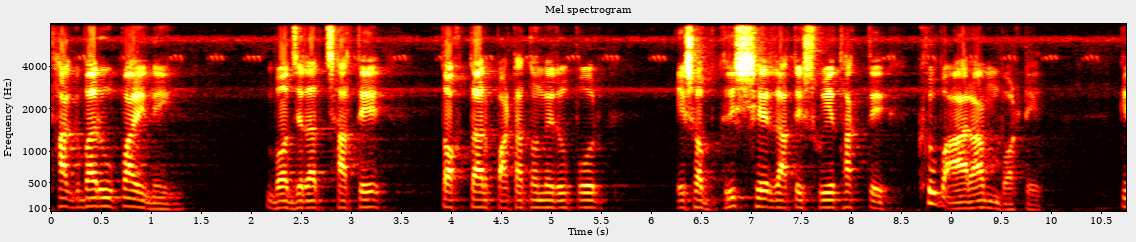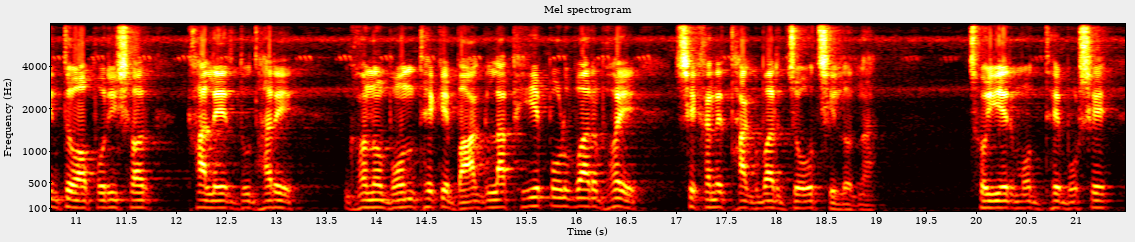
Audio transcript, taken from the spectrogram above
থাকবার উপায় নেই। বজরার ছাতে তক্তার পাটাতনের উপর এসব গ্রীষ্মের রাতে শুয়ে থাকতে খুব আরাম বটে। কিন্তু অপরিসর খালের দুধারে ঘন বন থেকে বাঘ লাফিয়ে পড়বার ভয়ে সেখানে থাকবার জো ছিল না। ছইয়ের মধ্যে বসে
